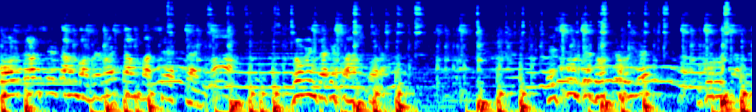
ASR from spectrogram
কল ক্রান্সির কাম বাজে নয় কাম বাজছে একটাই জমিনটাকে চাষ করা এই সুরকে ধরতে হইলে গরুর চাষের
